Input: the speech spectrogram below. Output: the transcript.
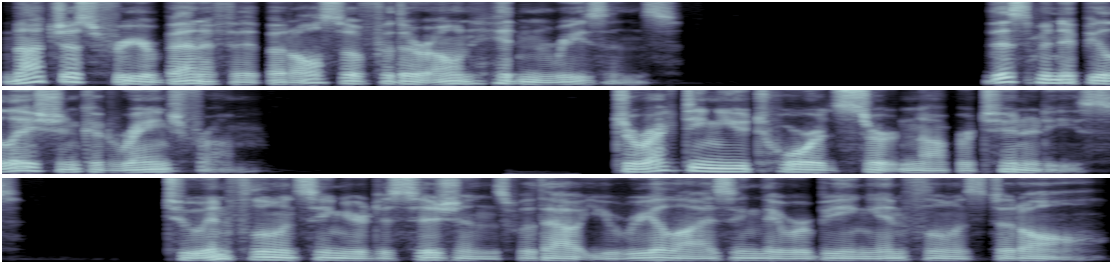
not just for your benefit, but also for their own hidden reasons. This manipulation could range from directing you towards certain opportunities, to influencing your decisions without you realizing they were being influenced at all.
